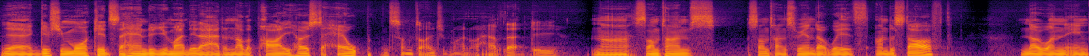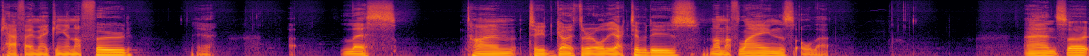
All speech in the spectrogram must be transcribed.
Yeah, gives you more kids to handle. You might need to add another party host to help. And sometimes you might not have that, do you? Nah, sometimes sometimes we end up with understaffed, no one in cafe making enough food. Yeah, Uh, less time to go through all the activities, not enough lanes, all that. And so,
